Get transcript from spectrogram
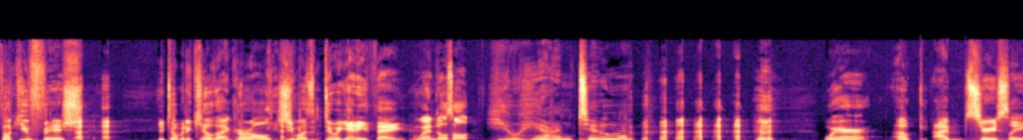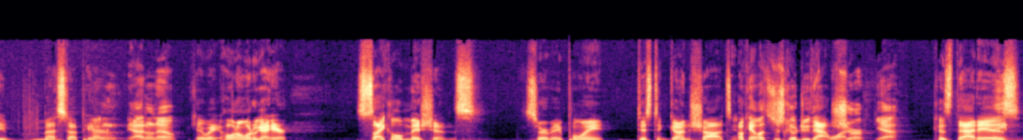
Fuck you, fish. You told me to kill that girl. She wasn't doing anything. Wendell's all, you hear him too? Where? Oh, I'm seriously messed up here. yeah, I don't know. Okay, wait. Hold on. What do we got here? Cycle missions, survey point, distant gunshots. Okay, let's just go do that one. Sure, yeah. Because that is.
